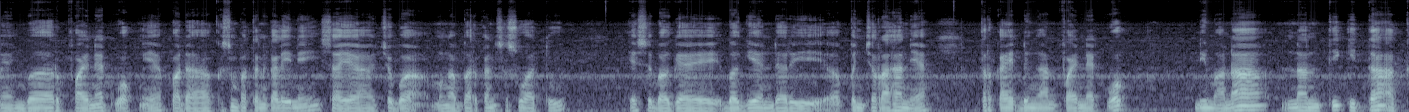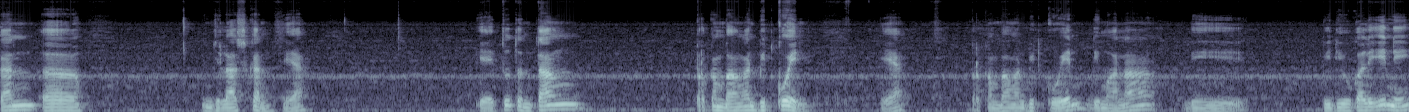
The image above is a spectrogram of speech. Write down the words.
member Fi Network ya, pada kesempatan kali ini saya coba mengabarkan sesuatu ya sebagai bagian dari uh, pencerahan ya terkait dengan Fi Network di mana nanti kita akan uh, menjelaskan ya yaitu tentang perkembangan Bitcoin ya. Perkembangan Bitcoin di mana di video kali ini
